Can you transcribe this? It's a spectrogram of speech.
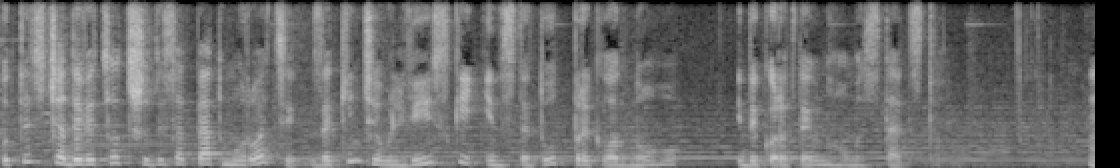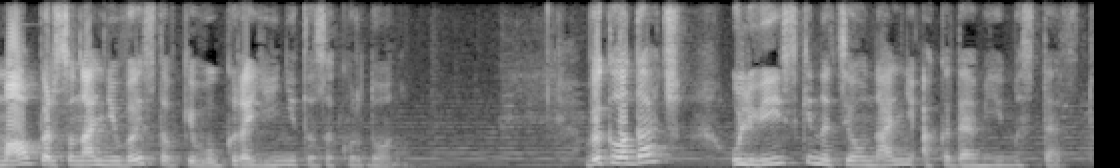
У 1965 році закінчив Львівський інститут прикладного і декоративного мистецтва. Мав персональні виставки в Україні та за кордоном. Викладач у Львівській національній академії мистецтв.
